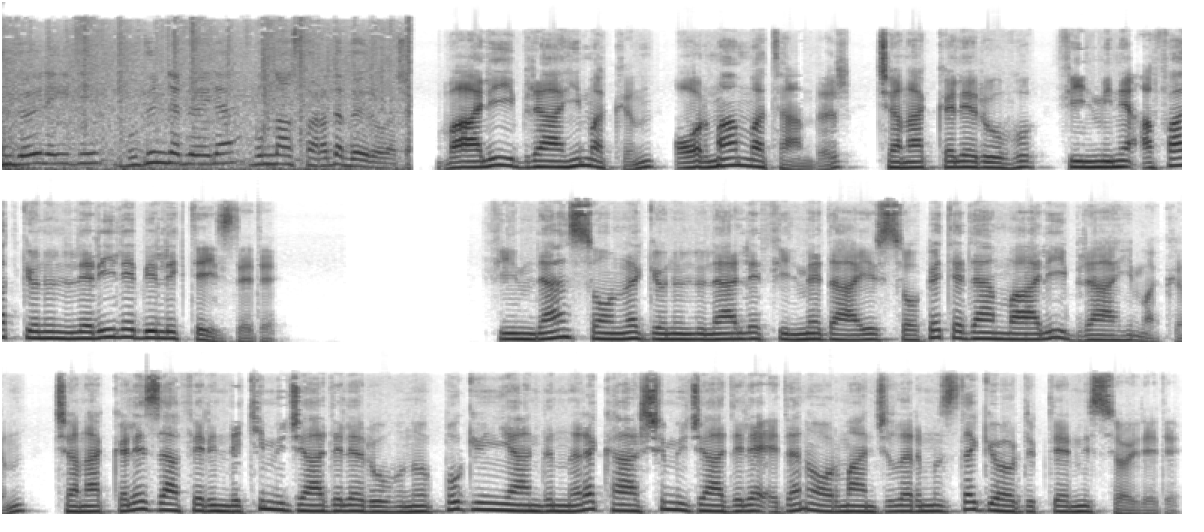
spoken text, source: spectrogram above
Dün böyleydi, bugün de böyle, bundan sonra da böyle olacak. Vali İbrahim Akın, Orman Vatandır, Çanakkale Ruhu filmini AFAD gönüllüleriyle birlikte izledi. Filmden sonra gönüllülerle filme dair sohbet eden Vali İbrahim Akın, Çanakkale zaferindeki mücadele ruhunu bugün yangınlara karşı mücadele eden ormancılarımızda gördüklerini söyledi.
